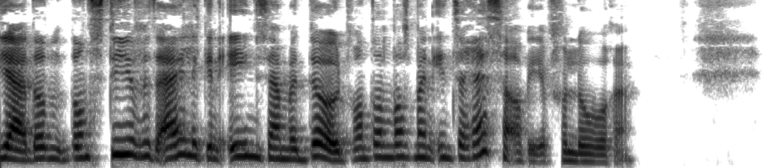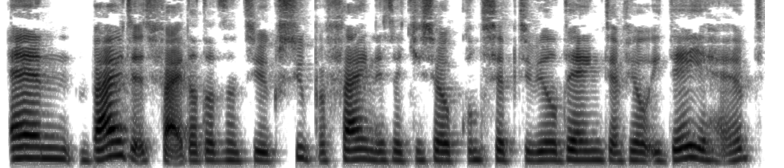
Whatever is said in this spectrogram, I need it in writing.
ja, dan, dan stierf het eigenlijk een eenzame dood. Want dan was mijn interesse alweer verloren. En buiten het feit dat het natuurlijk super fijn is dat je zo conceptueel denkt en veel ideeën hebt,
